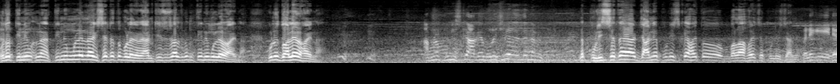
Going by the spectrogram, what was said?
ও তো তৃণমূল না তৃণমূলের নয় সেটা তো বলে যাবে। অ্যান্টি সোশ্যাল কোনো তৃণমূলের হয় না কোনো দলের হয় না। আপনার পুলিশকে আগে বলেছিলেন এদের নামে? না পুলিশ সেটা জানে পুলিশকে হয়তো বলা হয়েছে পুলিশ জানে। মানে কি এটা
